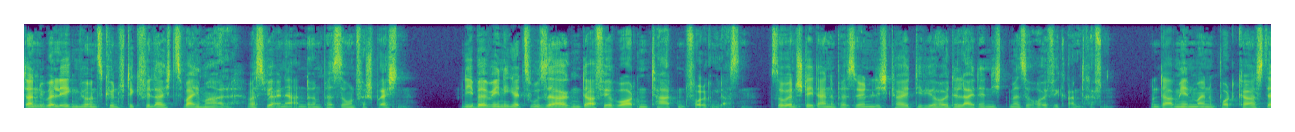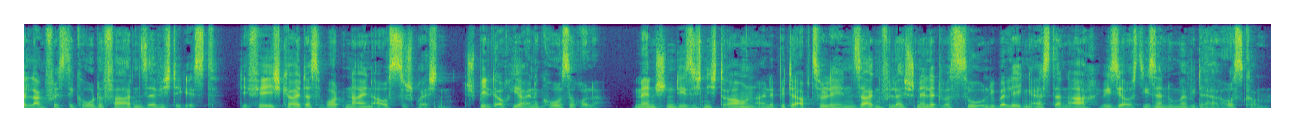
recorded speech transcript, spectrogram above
Dann überlegen wir uns künftig vielleicht zweimal, was wir einer anderen Person versprechen. Lieber weniger Zusagen, dafür Worten Taten folgen lassen. So entsteht eine Persönlichkeit, die wir heute leider nicht mehr so häufig antreffen. Und da mir in meinem Podcast der langfristig rote Faden sehr wichtig ist, die Fähigkeit, das Wort Nein auszusprechen, spielt auch hier eine große Rolle. Menschen, die sich nicht trauen, eine Bitte abzulehnen, sagen vielleicht schnell etwas zu und überlegen erst danach, wie sie aus dieser Nummer wieder herauskommen.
